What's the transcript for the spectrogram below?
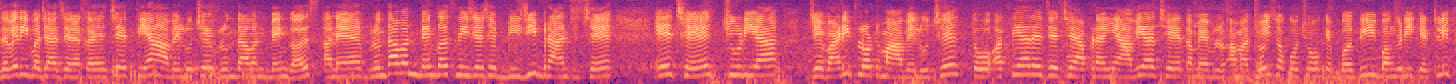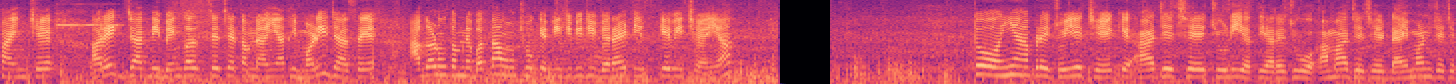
ઝવેરી બજાર જેને કહે છે, ત્યાં આવેલું છે વૃંદાવન બેંગલ્સ. અને વૃંદાવન બેંગલ્સની જે છે, બીજી બ્રાન્ચ છે, એ છે ચૂડિયા, જે વાડી પ્લોટમાં આવેલું છે. તો અત્યારે જે છે, આપણે અહીંયા આવ્યા છે, તમે આમાં જોઈ શકો છો કે બધી બંગડી કેટલી ફાઇન છે. હરેક જાતની બેંગલ્સ જે છે, તમને અહીંયાથી મળી જશે. આગળ હું તમને બતાવું છું કે બીજી બીજી વેરાયટીઝ કેવી છે અહીંયા. તો અહીંયા આપણે જોઈએ છે કે આ જે છે ચૂડી અત્યારે, જુઓ, આમાં જે છે ડાયમંડ જે છે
